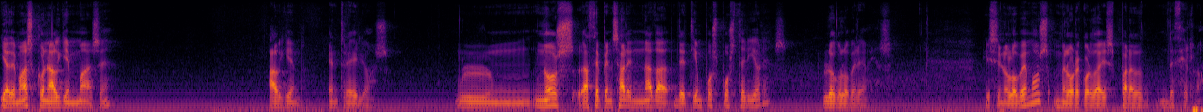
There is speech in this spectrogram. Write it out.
Y además con alguien más, ¿eh? Alguien entre ellos. Mm, ¿No os hace pensar en nada de tiempos posteriores? Luego lo veremos. Y si no lo vemos, me lo recordáis para decirlo.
